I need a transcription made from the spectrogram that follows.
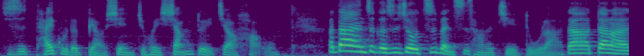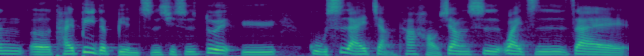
其实台股的表现就会相对较好。那当然，这个是就资本市场的解读啦。当然，当然，呃，台币的贬值其实对于股市来讲，它好像是外资在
